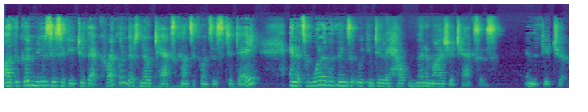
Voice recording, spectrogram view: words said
Uh, the good news is if you do that correctly, there's no tax consequences today. And it's one of the things that we can do to help minimize your taxes in the future.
